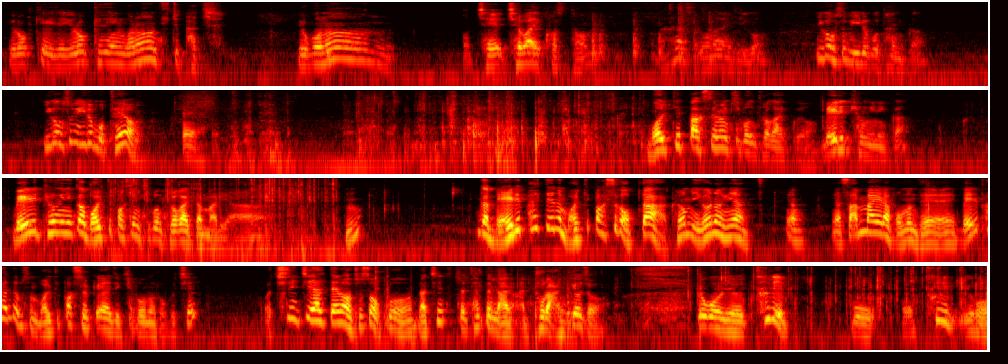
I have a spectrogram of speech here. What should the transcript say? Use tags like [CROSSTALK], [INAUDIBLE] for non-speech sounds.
이렇게 이제 이렇게 된 거는 디지 파츠. 요거는 어, 제 제와이 커스텀 하나씩 넣어놔야지 이거. 이거 없으면 일을 못 하니까. 이거 없으면 일을 못 해요. 예. 멀티박스는 기본 들어가 있고요. 매립형이니까. 매립형이니까 멀티박스는 기본 들어가 있단 말이야. 응? 그러니까 매립할 때는 멀티박스가 없다. 그럼 이거는 그냥 그냥 그냥 싼마이라 보면 돼. 매립할 때 무슨 멀티박스를 껴야지 기본으로, 그렇지? 뭐 친인지 할 때는 어쩔 수 없고 나 친인지 할 때는 난불안 껴져. 요거 이제 트립 뭐 어, 트립 이거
